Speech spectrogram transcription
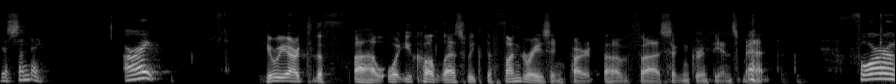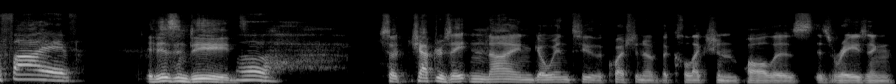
this Sunday. All right. Here we are to the uh, what you called last week the fundraising part of uh, Second Corinthians, Matt. Four of five. It is indeed. Oh, So chapters eight and nine go into the question of the collection Paul is is raising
